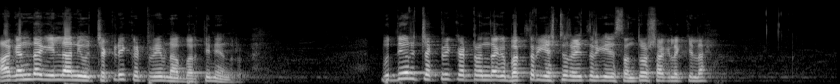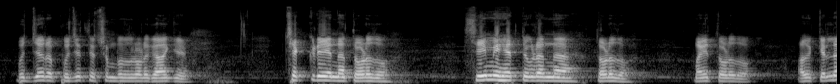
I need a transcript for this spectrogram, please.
ಹಾಗಂದಾಗ ಇಲ್ಲ, ನೀವು ಚಕ್ರಿ ಕಟ್ಟ್ರಿ ನಾ ಬರ್ತೀನಿ ಅಂದರು. ಬುದ್ಧಿಯವರು ಚಕ್ರಿ ಕಟ್ಟ್ರಂದಾಗ ಭಕ್ತರಿಗೆ ಎಷ್ಟು ರೈತರಿಗೆ ಸಂತೋಷ ಆಗಲಿಕ್ಕಿಲ್ಲ. ಬುಜ್ಜರ ಪೂಜೆ ತಿರ್ಸಂಬುದರೊಳಗಾಗಿ ಚಕ್ಡಿಯನ್ನು ತೊಳೆದು, ಸೀಮೆ ಎತ್ತುಗಳನ್ನು ತೊಳೆದು, ಮೈ ತೊಳೆದು ಅದಕ್ಕೆಲ್ಲ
